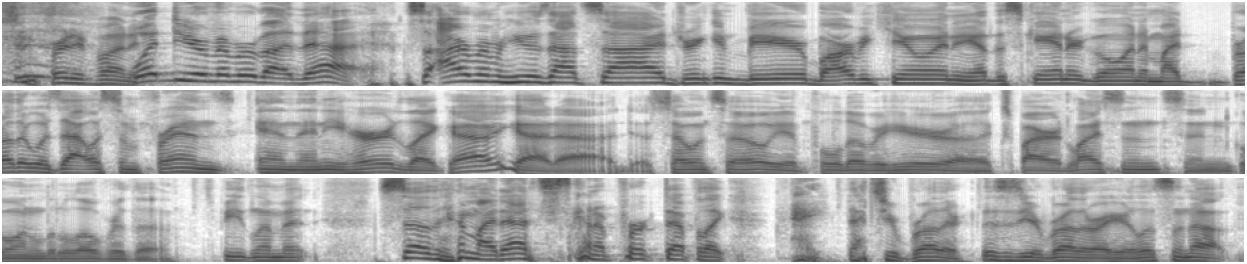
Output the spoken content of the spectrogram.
Pretty funny. What do you remember about that? So I remember he was outside drinking beer, barbecuing, and he had the scanner going. And my brother was out with some friends, and then he heard like, "Oh, you got uh, so and so. You pulled over here, uh, expired license, and going a little over the speed limit." So then my dad just kind of perked up, like, "Hey, that's your brother. This is your brother right here. Listen up."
